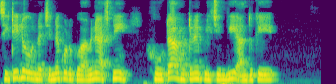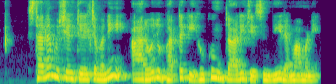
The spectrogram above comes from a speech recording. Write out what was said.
సిటీలో ఉన్న చిన్న కొడుకు అవినాష్ని హుటా హుటిన పిలిచింది అందుకే. స్థలం విషయం తేల్చమని ఆ రోజు భర్తకి హుకుం జారీ చేసింది రమామణి.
